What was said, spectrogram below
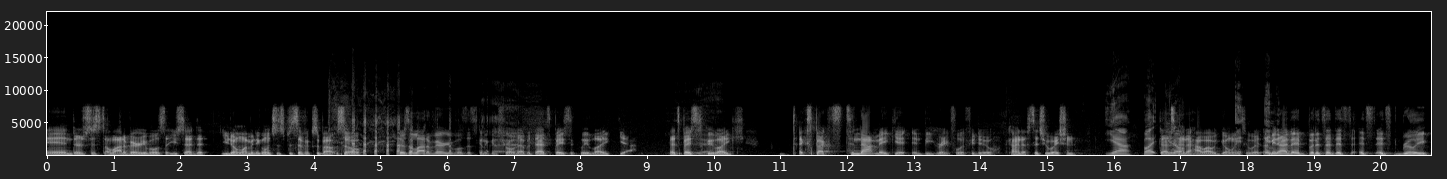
and there's just a lot of variables that you said that you don't want me to go into specifics about. So there's a lot of variables that's going to control that. But that's basically like, yeah, that's basically like expect to not make it and be grateful if you do kind of situation. Yeah, but That's you know, kind of how I would go into it. I mean, I've it, but it's at it's it's it's really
